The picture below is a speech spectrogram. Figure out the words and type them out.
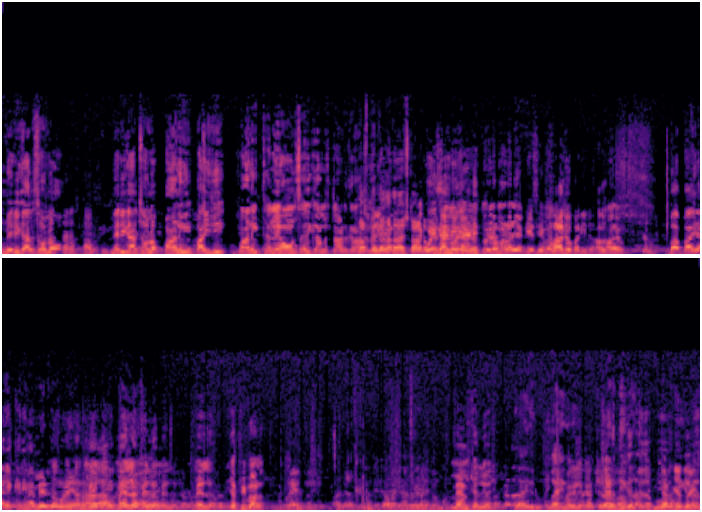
ਮੇਰੀ ਗੱਲ ਸੁਣ ਲਓ ਮੇਰੀ ਗੱਲ ਸੁਣ ਲਓ ਪਾਣੀ ਭਾਈ ਜੀ ਪਾਣੀ ਥੱਲੇ ਆਉਣ ਸਾਰੀ ਕੰਮ ਸਟਾਰਟ ਕਰਾ ਹਫ਼ਤੇ ਦਾ ਦਾ ਸਟਾਰਟ ਹੋ ਕੋਈ ਗੱਲ ਨਹੀਂ ਤੁਰਿਓ ਮਾੜਾ ਜਿਹਾ ਅੱਗੇ ਸੇਵਾ ਆਜੋ ਭਾਜੀ ਆਜੋ ਚਲੋ ਬਾਬਾ ਯਾਰ ਇੱਕ ਵਾਰੀ ਮੈਂ ਮਿਲ ਲਵਾਂ ਯਾਰ। ਮਿਲ ਲਓ ਮਿਲ ਲਓ ਮਿਲ ਲਓ ਮਿਲ ਲਓ, ਜੱਫੀ ਪਾਲ ਮੈਮ ਚੱਲਿਓ ਜੀ। ਵਾਹਿਗੁਰੂ ਵਾਹਿਗੁਰੂ। ਚੜ੍ਹਦੀ ਕਲਾ। ਚੜ੍ਹਦੀ ਕਲਾ।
